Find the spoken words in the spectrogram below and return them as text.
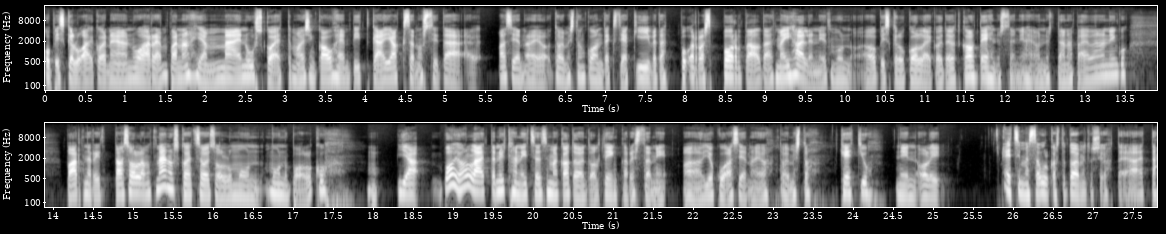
opiskeluaikoina ja nuorempana. Ja mä en usko, että mä olisin kauhean pitkään jaksanut sitä asianajotoimiston kontekstia kiivetä porras portaalta. Että mä ihailen niitä mun opiskelukollegoita, jotka on tehnyt sen ja he on nyt tänä päivänä niin kuin partneritasolla, mutta mä en usko, että se olisi ollut mun, mun polku. Ja voi olla, että nythän itse asiassa mä katsoin tuolta linkkarista, niin äh, joku asianajotoimistoketju niin oli etsimässä ulkoista toimitusjohtajaa, että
